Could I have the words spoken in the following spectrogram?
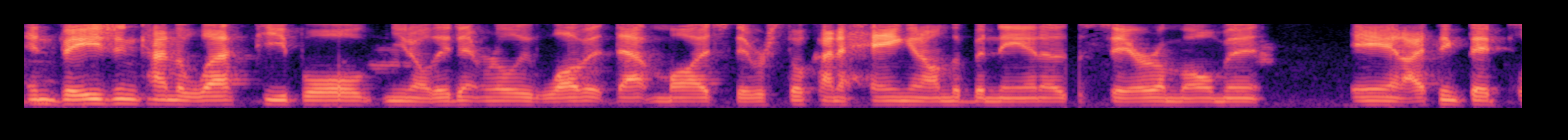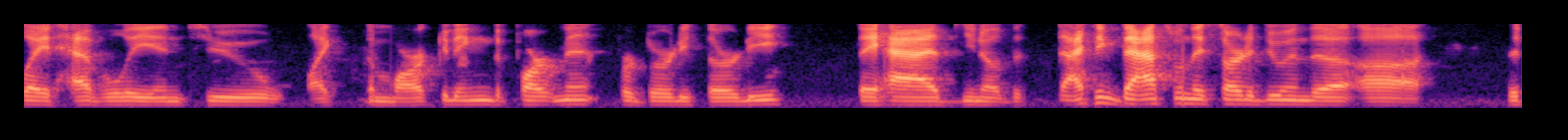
Invasion kind of left people, you know, they didn't really love it that much. They were still kind of hanging on the banana Sarah moment. And I think they played heavily into like the marketing department for Dirty 30. They had, you know, the, I think that's when they started doing the uh the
